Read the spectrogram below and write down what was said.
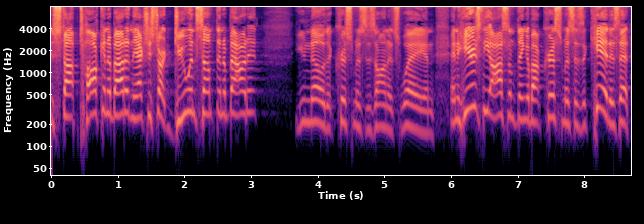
stop talking about it and they actually start doing something about it, you know that Christmas is on its way. And, and here's the awesome thing about Christmas as a kid is that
